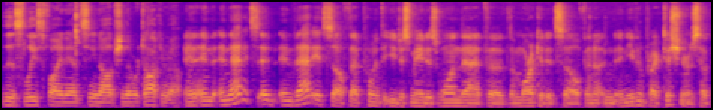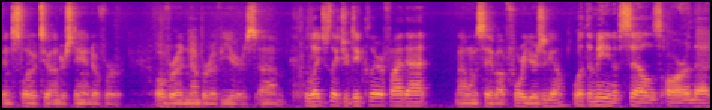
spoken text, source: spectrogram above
this lease financing option that we're talking about. And, and and that it's and and that itself, that point that you just made, is one that the the market itself and, and, and even practitioners have been slow to understand over over a number of years. Um, the legislature did clarify that. I want to say about four years ago. What the meaning of sales are in that.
